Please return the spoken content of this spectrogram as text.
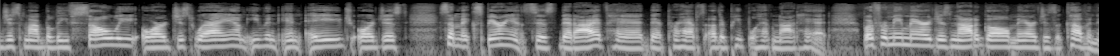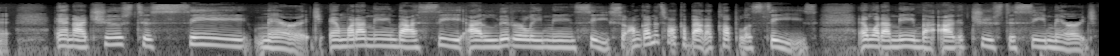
just my belief solely or just where i am even in age or just some experiences that i've had that perhaps other people have not had. But for me marriage is not a goal marriage is a covenant. And i choose to see marriage. And what i mean by see i literally mean see. So i'm going to talk about a couple of c's and what i mean by i choose to see marriage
